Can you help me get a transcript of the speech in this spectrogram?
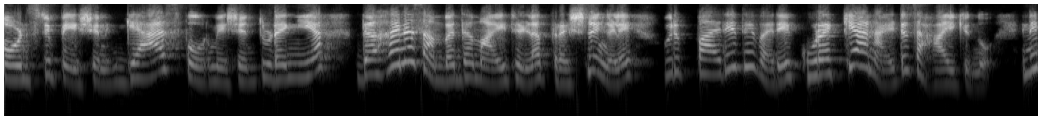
കോൺസ്റ്റിപ്പേഷൻ ഗ്യാസ് ഫോർമേഷൻ തുടങ്ങിയ ദഹന സംബന്ധമായിട്ടുള്ള പ്രശ്നങ്ങളെ ഒരു പരിധി വരെ കുറയ്ക്കാനായിട്ട് സഹായിക്കുന്നു. ഇനി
